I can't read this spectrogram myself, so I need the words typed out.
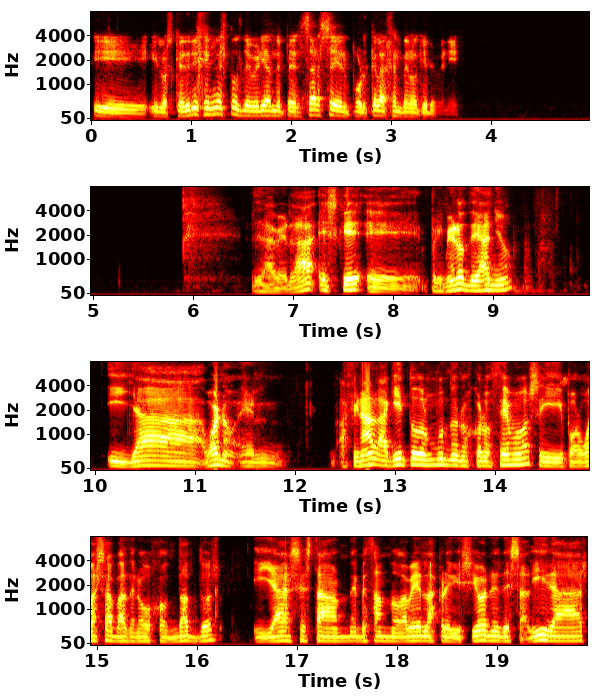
Y, y los que dirigen estos deberían de pensarse el por qué la gente no quiere venir. La verdad es que eh, primero de año y ya, bueno, al final aquí todo el mundo nos conocemos y por WhatsApp tenemos contactos y ya se están empezando a ver las previsiones de salidas,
